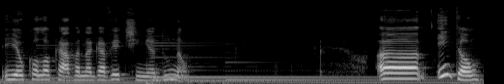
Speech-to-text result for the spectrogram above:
e eu colocava na gavetinha do não. Uh, então,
